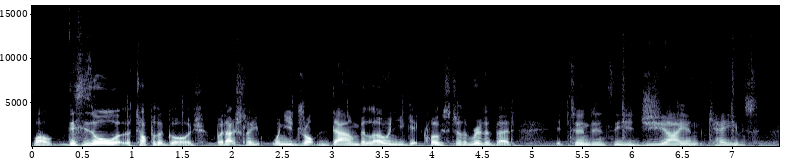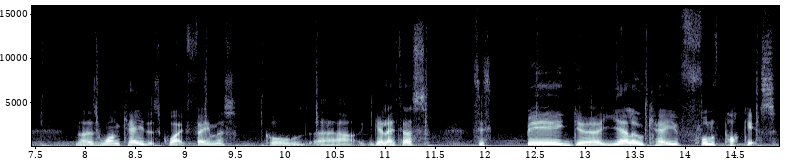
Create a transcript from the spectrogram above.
Well, this is all at the top of the gorge, but actually when you drop down below and you get closer to the riverbed, it turns into these giant caves. Now there's one cave that's quite famous called uh, Galetas. It's this big uh, yellow cave full of pockets.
